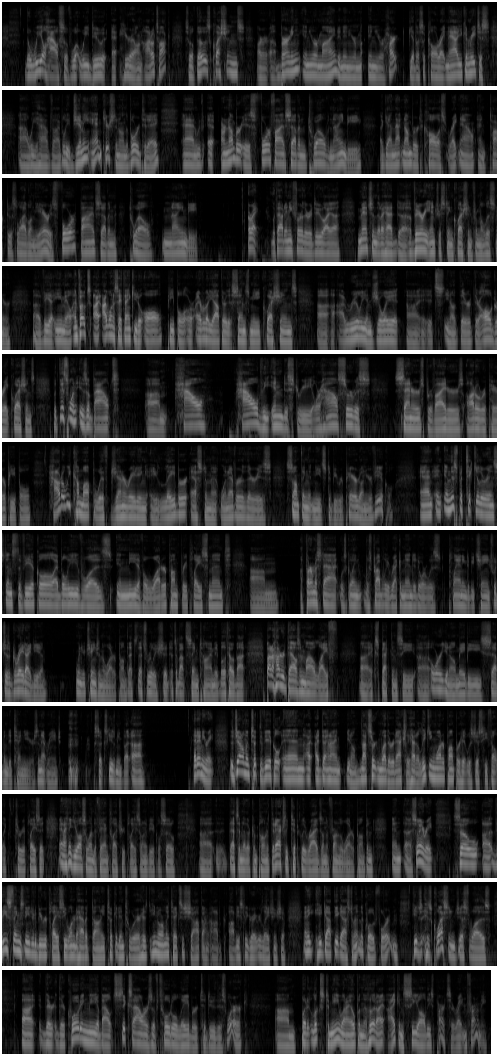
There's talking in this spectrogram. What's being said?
the wheelhouse of what we do at, here on Auto Talk. So if those questions are uh, burning in your mind and in your in your heart, give us a call right now. You can reach us. Uh, we have, I believe, Jimmy and Kirsten on the board today, and we've uh, our number is 457-1290. Again, that number to call us right now and talk to us live on the air is 457 1290. All right, without any further ado, I uh, mentioned that I had uh, a very interesting question from a listener uh, via email. And folks, I, I want to say thank you to all people or everybody out there that sends me questions. Uh, I really enjoy it. Uh, it's you know they're they're all great questions, but this one is about um, how how the industry or how service centers, providers, auto repair people, how do we come up with generating a labor estimate whenever there is something that needs to be repaired on your vehicle? And in, in this particular instance, the vehicle, I believe, was in need of a water pump replacement. Um, a thermostat was going was probably recommended or was planning to be changed, which is a great idea when you're changing the water pump. That's that's really should. It's about the same time. They both have about about a hundred thousand mile life uh, expectancy, uh, or you know maybe seven to ten years in that range. so excuse me, but uh, at any rate, the gentleman took the vehicle, and I, I, and I'm you know not certain whether it actually had a leaking water pump or it was just he felt like to replace it. And I think he also wanted the fan clutch replaced on a vehicle. So uh, that's another component that actually typically rides on the front of the water pump. And and uh, so at any rate, so uh, these things needed to be replaced. He wanted to have it done. He took it into where his, he normally takes his shop. Obviously, great relationship, and he, he got the estimate and the quote for it. And he, his question just was, uh, they're they're quoting me about six hours of total labor to do this work, um, but it looks to me when I open the hood, I, I can see all these parts. They're right in front of me.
